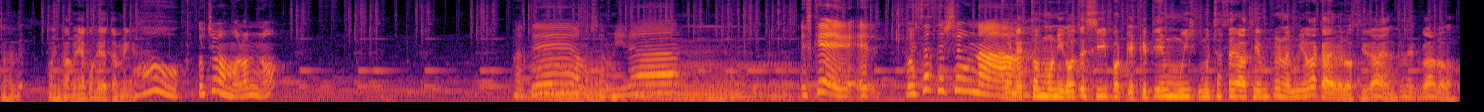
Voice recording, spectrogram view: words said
Dale. Venga, me voy a coger yo también. Oh, qué coche más molón, ¿no? Espérate, vamos a mirar. Mm, Es que eh, puedes hacerse una. Con estos monigotes sí, porque es que tienen muy, mucha aceleración, pero una mierda cada velocidad. Entonces, claro.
